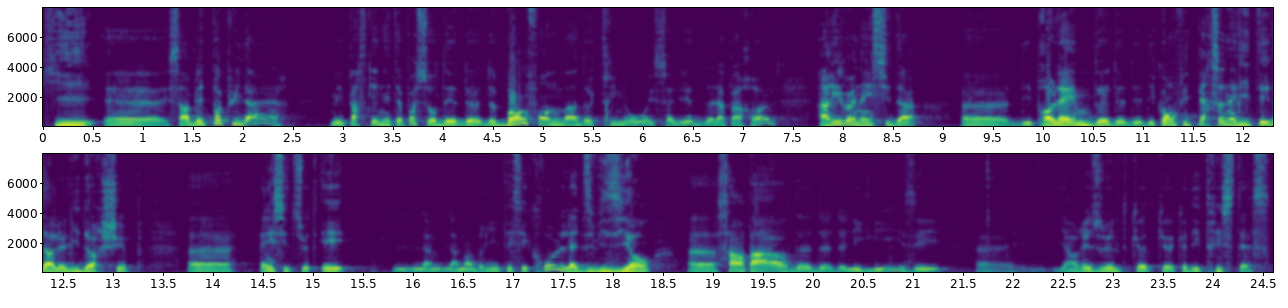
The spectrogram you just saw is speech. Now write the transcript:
qui euh, semblaient être populaires, mais parce qu'elles n'étaient pas sur de, de, bons fondements doctrinaux et solides de la parole, arrive un incident, euh, des problèmes, de, des conflits de personnalité dans le leadership, euh, ainsi de suite, et la, la membriété s'écroule, la division euh, s'empare de, de, de l'Église et euh, il en résulte que, que, que, des tristesses.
